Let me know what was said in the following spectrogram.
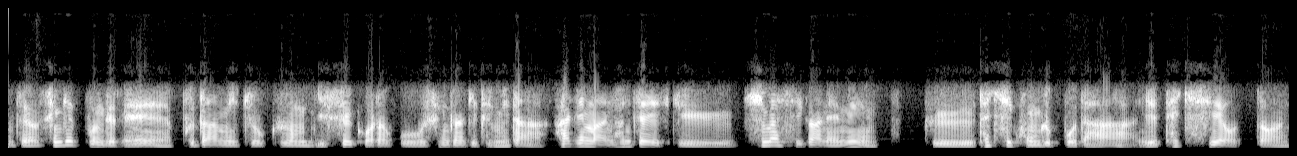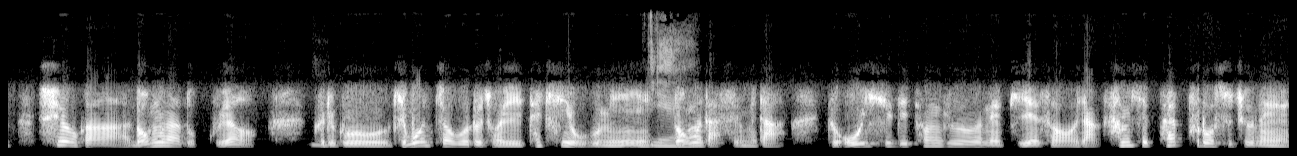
이제 승객분들의 부담이 조금 있을 거라고 생각이 됩니다. 하지만 현재 그 심야 시간에는 그 택시 공급보다 이 택시의 어떤 수요가 너무나 높고요. 그리고 기본적으로 저희 택시 요금이 예. 너무 낮습니다. 그 OECD 평균에 비해서 약 38% 수준에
